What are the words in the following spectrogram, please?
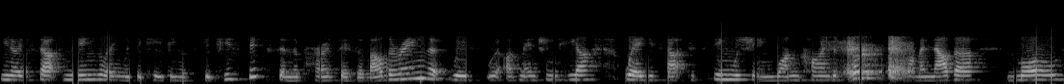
you know, starts mingling with the keeping of statistics and the process of othering that we've, I've mentioned here, where you start distinguishing one kind of from another. Morals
